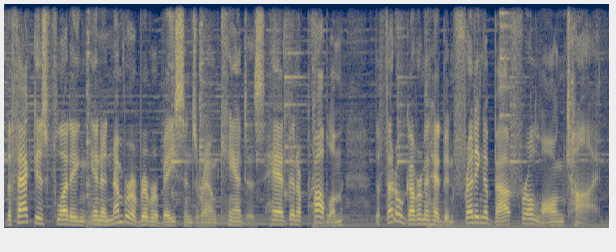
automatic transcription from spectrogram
the fact is flooding in a number of river basins around Kansas had been a problem the federal government had been fretting about for a long time.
